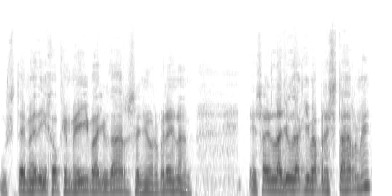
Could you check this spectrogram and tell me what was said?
Usted me dijo que me iba a ayudar, señor Brennan. ¿Esa es la ayuda que iba a prestarme?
